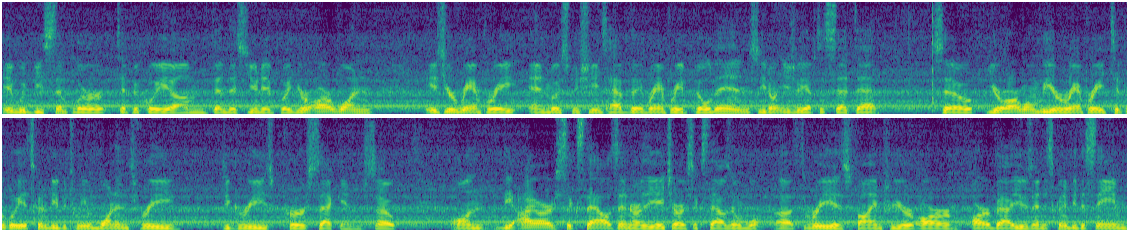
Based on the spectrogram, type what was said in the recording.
it would be simpler typically um, than this unit, but your R1 is your ramp rate, and most machines have the ramp rate built in, so you don't usually have to set that. So your R1 will be your ramp rate. Typically, it's going to be between 1 and 3 degrees per second. So on the IR6000 or the HR6000, uh, 3 is fine for your R, R values, and it's going to be the same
